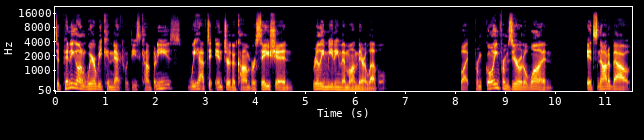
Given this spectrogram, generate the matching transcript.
Depending on where we connect with these companies, we have to enter the conversation really meeting them on their level. But from going from zero to one, it's not about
